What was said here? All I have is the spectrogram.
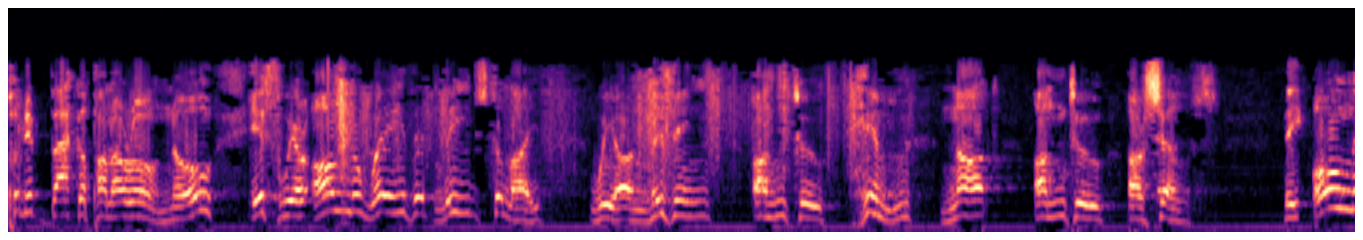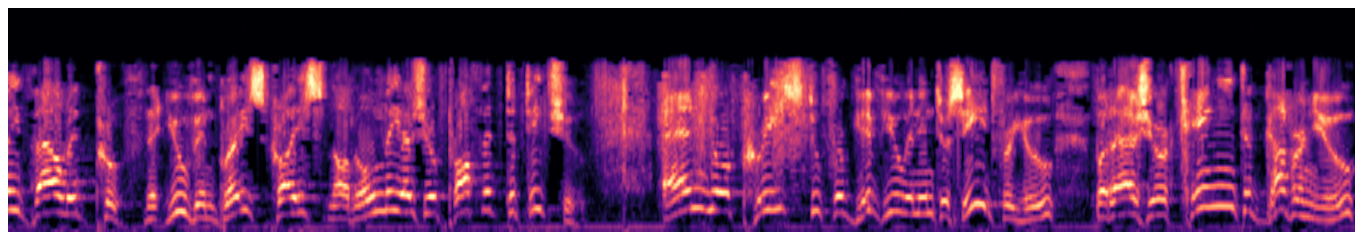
put it back upon our own. No, if we're on the way that leads to life, we are living unto him, not unto ourselves. The only valid proof that you've embraced Christ not only as your prophet to teach you and your priest to forgive you and intercede for you, but as your king to govern you,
